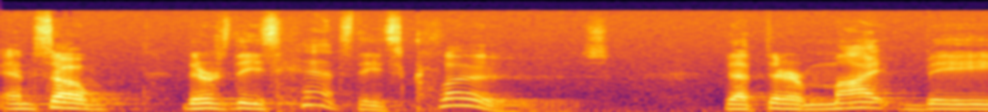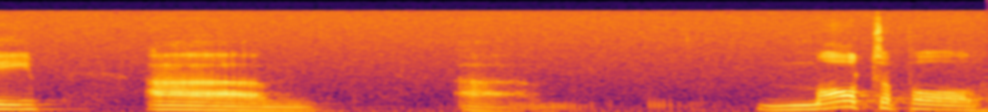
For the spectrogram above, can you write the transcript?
And so there's these hints, these clues that there might be um, um, multiple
